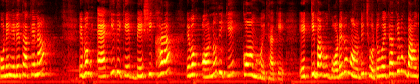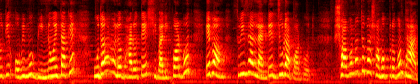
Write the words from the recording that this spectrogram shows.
কোণে হেলে থাকে না এবং একই দিকে বেশি খাড়া এবং অন্যদিকে কম হয়ে থাকে। একটি বাহু বড় এবং অন্যটি ছোট হয়ে থাকে এবং বাহু দুটি অভিমুখ ভিন্ন হয়ে থাকে। উদাহরণ হলো ভারতের শিবালিক পর্বত এবং সুইজারল্যান্ডের জুড়া পর্বত। সমনত বা সমপ্রবণ ভাঁজ।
